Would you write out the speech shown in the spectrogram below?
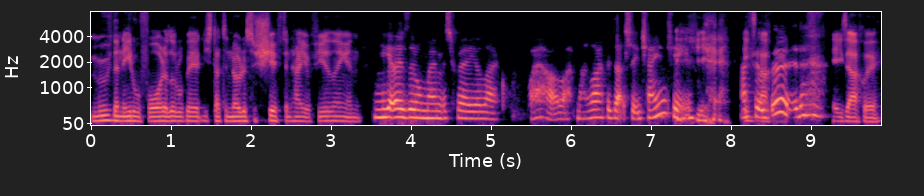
move the needle forward a little bit. You start to notice a shift in how you're feeling. And And you get those little moments where you're like, wow, like my life is actually changing. yeah, I exactly. feel good. Exactly.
